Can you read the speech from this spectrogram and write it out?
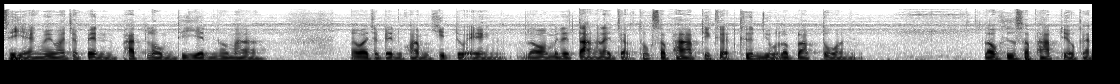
เสียงไม่ว่าจะเป็นพัดลมที่เย็นเข้ามา ไม่ว่าจะเป็นความคิดตัวเอง เราไม่ได้ต่างอะไรจากทุกสภาพที่เกิดขึ้นอยู่รอบๆตัวเนี่ย เราคือสภาพเดียวกัน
